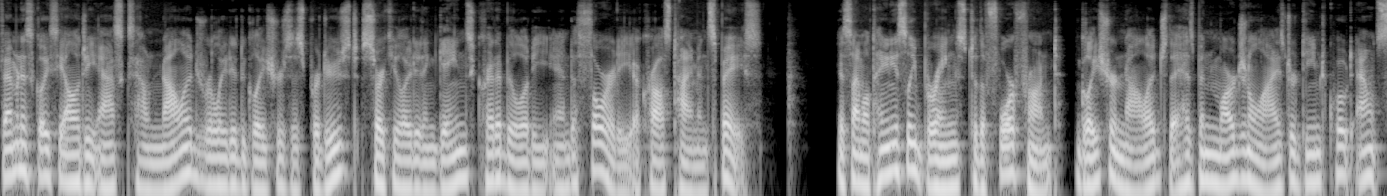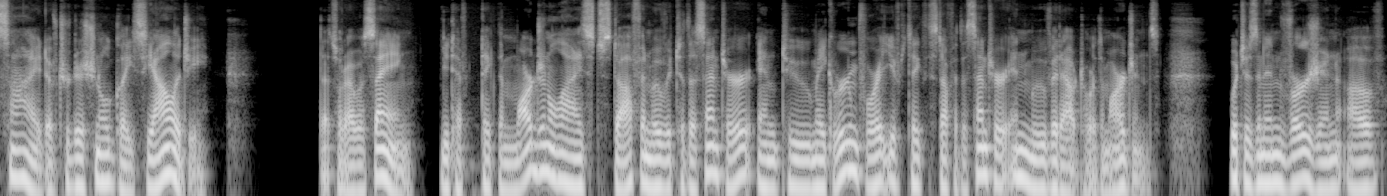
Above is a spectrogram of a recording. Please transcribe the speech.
Feminist glaciology asks how knowledge related to glaciers is produced, circulated, and gains credibility and authority across time and space. It simultaneously brings to the forefront glacier knowledge that has been marginalized or deemed, quote, outside of traditional glaciology. That's what I was saying. You'd have to take the marginalized stuff and move it to the center. And to make room for it, you have to take the stuff at the center and move it out toward the margins, which is an inversion of,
